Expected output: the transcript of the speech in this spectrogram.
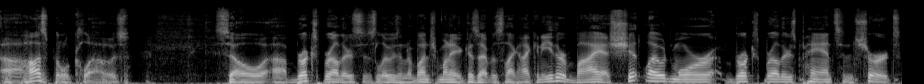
uh, hospital clothes. So uh, Brooks Brothers is losing a bunch of money because I was like, I can either buy a shitload more Brooks Brothers pants and shirts,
